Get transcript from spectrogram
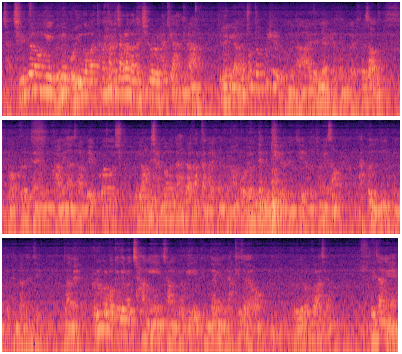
자, 질병이 눈에 보이는 것만 타각타각 잘라가는 치료를 할 게 아니라 기능의학은 좀 더 뿌리를 봅니다. 이런 이야기가 되는 거예요. 그래서 뭐 글루텐 과민한 사람도 있고 식- 우리가 아무리 잘 먹는다 하더라도 아까 말했던 그런 오염된 음식이라든지 이런 걸 통해서 나쁜 게 된다든지 그 다음에 그런 걸 먹게 되면 장이 장벽이 굉장히 약해져요. 그 여러분 아세요? 대장에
